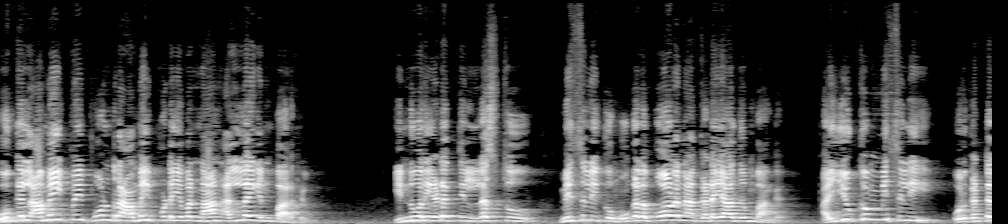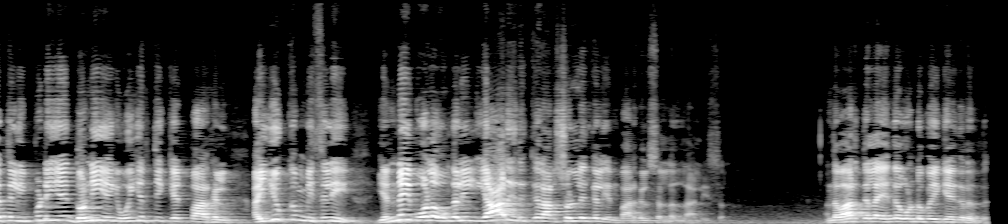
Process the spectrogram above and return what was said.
உங்கள் அமைப்பை போன்ற அமைப்புடையவன் நான் அல்ல என்பார்கள். இன்னொரு இடத்தில் லஸ்து மிஸ்லிக்கும் உங்களை போல நான் கிடையாதும்பாங்க. ஐயுக்கும் மிசிலி ஒரு கட்டத்தில் இப்படியே தொனியை உயர்த்தி கேட்பார்கள். ஐயுக்கும் மிசிலி என்னை போல உங்களில் யார் இருக்கிறார் சொல்லுங்கள் என்பார்கள் செல்லல்லா அலைஹி அந்த வார்த்தையெல்லாம் எங்க கொண்டு போய் கேட்கிறது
